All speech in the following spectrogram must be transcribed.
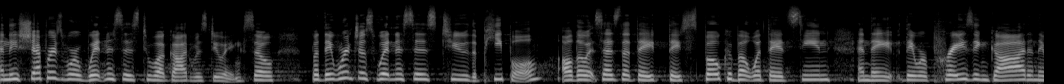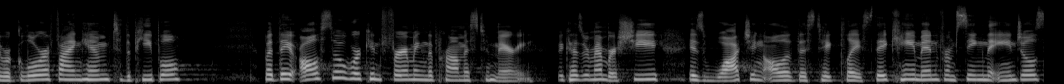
And these shepherds were witnesses to what God was doing. So, but they weren't just witnesses to the people, although it says that they, they spoke about what they had seen and they, they were praising God and they were glorifying Him to the people. But they also were confirming the promise to Mary. Because remember, she is watching all of this take place. They came in from seeing the angels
